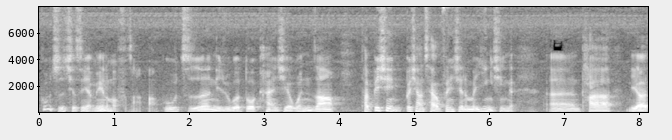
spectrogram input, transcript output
估值其实也没有那么复杂啊，估值你如果多看一些文章。它毕竟不像财务分析那么硬性的，嗯，它你要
